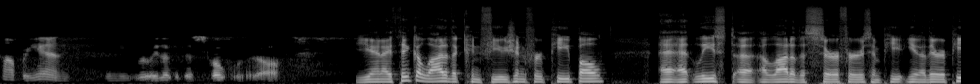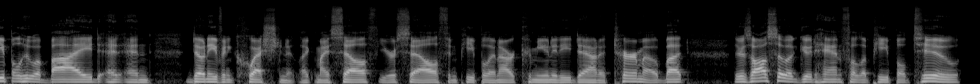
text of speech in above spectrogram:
comprehend when you really look at the scope of it all. Yeah, and I think a lot of the confusion for people, at least uh, a lot of the surfers and pe- you know, there are people who abide and, and don't even question it, like myself, yourself, and people in our community down at Termo. But there's also a good handful of people too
